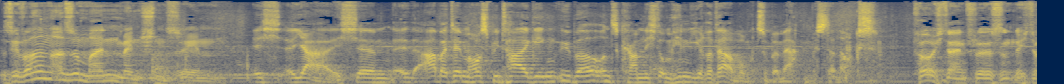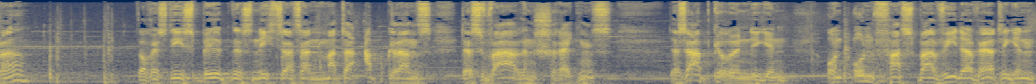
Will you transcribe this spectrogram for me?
Sie wollen also meinen Menschen sehen. Ich, äh, ja, ich ähm, äh, arbeite im Hospital gegenüber und kam nicht umhin, Ihre Werbung zu bemerken, Mr. Knox. Furchteinflößend, nicht wahr? Doch ist dies Bildnis nichts als ein matter Abglanz des wahren Schreckens, des Abgründigen und unfassbar Widerwärtigen,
